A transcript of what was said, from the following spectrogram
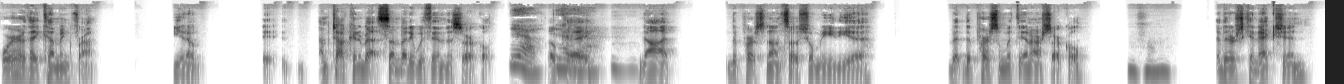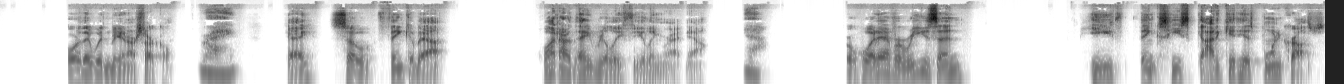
where are they coming from? You know, I'm talking about somebody within the circle, Yeah. Okay. Yeah, not the person on social media, but the person within our circle. yeah. hmm There's connection or they wouldn't be in our circle. Right. Okay. So think about what are they really feeling right now? Yeah. For whatever reason, he thinks he's got to get his point across.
